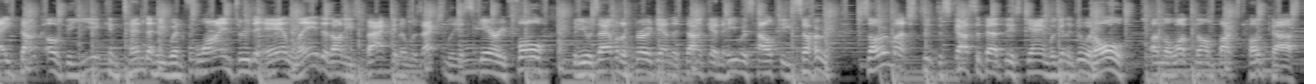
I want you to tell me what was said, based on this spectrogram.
a dunk of the year contender. He went flying through the air, landed on his back, and it was actually a scary fall, but he was able to throw down the dunk and he was healthy. So, so much to discuss about this game. We're going to do it all on the Locked On Bucks podcast.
